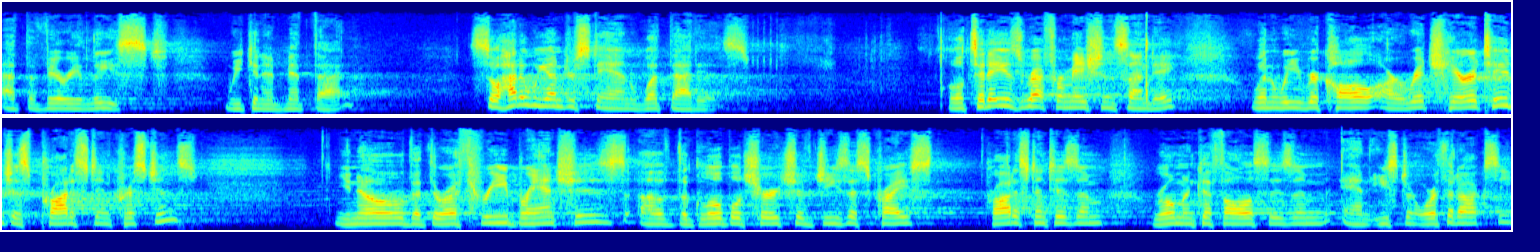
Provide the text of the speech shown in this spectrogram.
At the very least, we can admit that. So, how do we understand what that is? Well, today is Reformation Sunday when we recall our rich heritage as Protestant Christians. You know that there are three branches of the global church of Jesus Christ Protestantism, Roman Catholicism, and Eastern Orthodoxy.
